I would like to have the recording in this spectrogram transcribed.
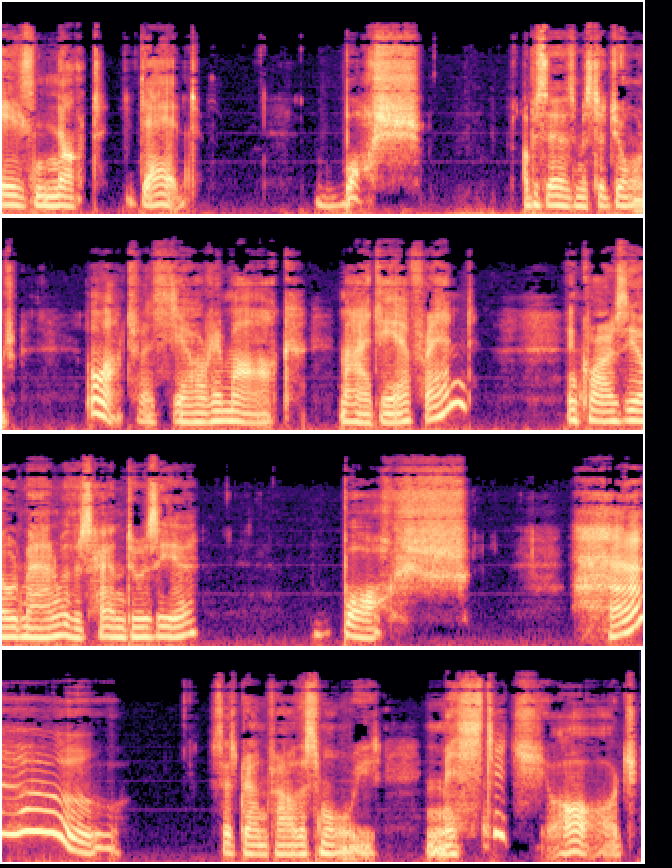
is not dead." "Bosh!" observes Mr. George. "What was your remark, my dear friend?" inquires the old man with his hand to his ear. "Bosh!" "Ho!" says Grandfather Smallweed. "Mr. George,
